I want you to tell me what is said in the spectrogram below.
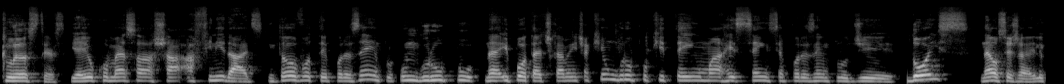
clusters e aí eu começo a achar afinidades. Então eu vou ter, por exemplo, um grupo, né, hipoteticamente aqui, um grupo que tem uma recência, por exemplo, de dois, né? Ou seja, ele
